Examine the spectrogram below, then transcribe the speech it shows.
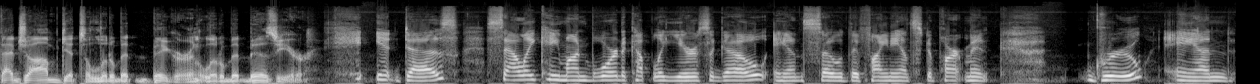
that job gets a little bit bigger and a little bit busier. It does. Sally came on board a couple of years ago, and so the finance department grew and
